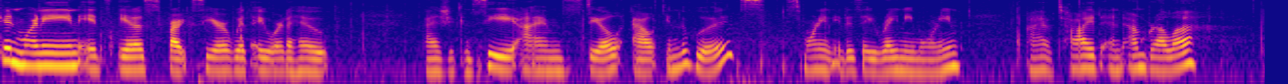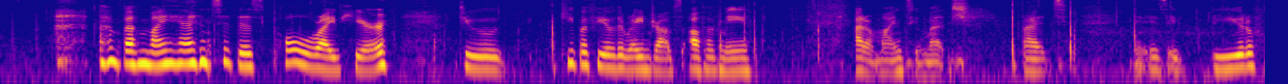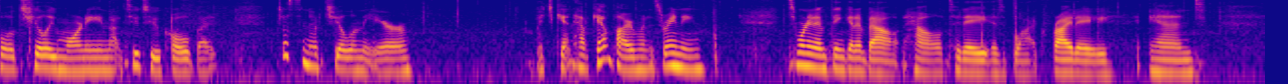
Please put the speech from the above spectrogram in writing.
Good morning, it's Ada Sparks here with A Word of Hope. As you can see, I'm still out in the woods. This morning it is a rainy morning. I have tied an umbrella above my head to this pole right here to keep a few of the raindrops off of me. I don't mind too much, but it is a beautiful chilly morning, not too too cold, but just enough chill in the air but you can't have a campfire when it's raining. This morning I'm thinking about how today is Black Friday and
